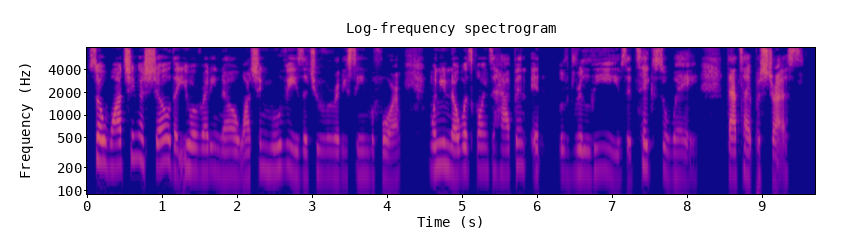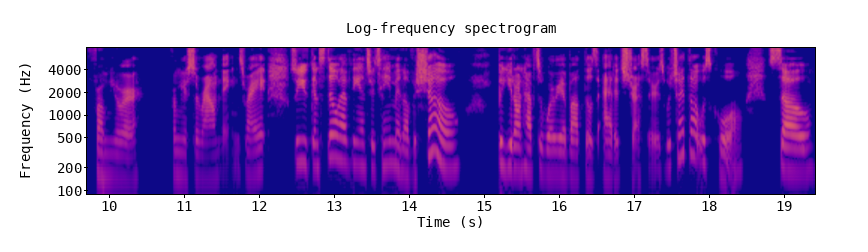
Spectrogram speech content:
So watching a show that you already know, watching movies that you've already seen before, when you know what's going to happen, it relieves, it takes away that type of stress from your from your surroundings, right? So you can still have the entertainment of a show, but you don't have to worry about those added stressors, which I thought was cool. So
